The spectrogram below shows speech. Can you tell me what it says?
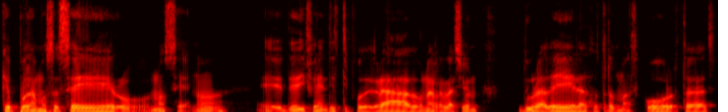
qué podemos hacer, o no sé, ¿no? Eh, de diferentes tipos de grado, una relación duraderas, otras más cortas,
